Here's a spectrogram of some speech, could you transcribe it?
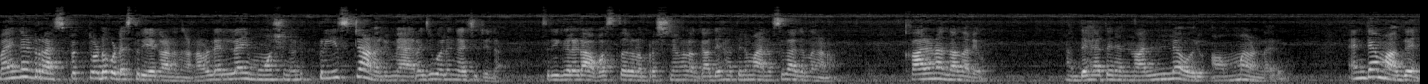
ഭയങ്കര റെസ്പെക്ടോട് കൂടെ സ്ത്രീയെ കാണുന്നതാണ് അവളുടെ എല്ലാ ഇമോഷനും ഒരു പ്രീസ്റ്റ് ആണ് ഒരു മാരേജ് പോലും കഴിച്ചിട്ടില്ല. സ്ത്രീകളുടെ അവസ്ഥകളും പ്രശ്നങ്ങളും ഒക്കെ അദ്ദേഹത്തിന് മനസ്സിലാകുന്ന കാണാം. കാരണം എന്താണെന്നറിയോ? അദ്ദേഹത്തിന് നല്ല ഒരു അമ്മ ഉണ്ടായിരുന്നു. എന്റെ മകൻ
